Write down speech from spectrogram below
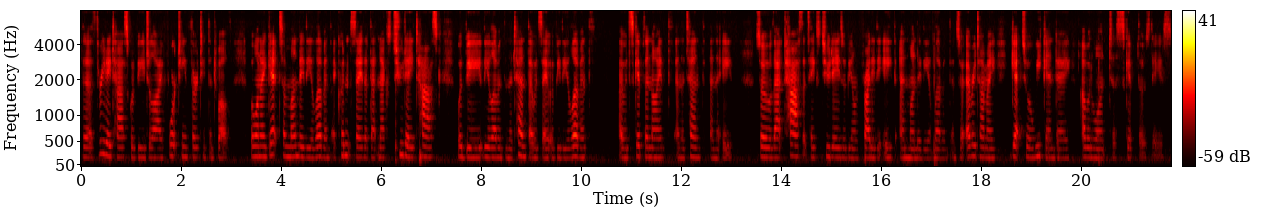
the three day task would be July 14th, 13th, and 12th. But when I get to Monday the 11th, I couldn't say that that next two day task would be the 11th and the 10th. I would say it would be the 11th. I would skip the 9th and the 10th and the 8th. So that task that takes two days would be on Friday the 8th and Monday the 11th. And so every time I get to a weekend day, I would want to skip those days.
